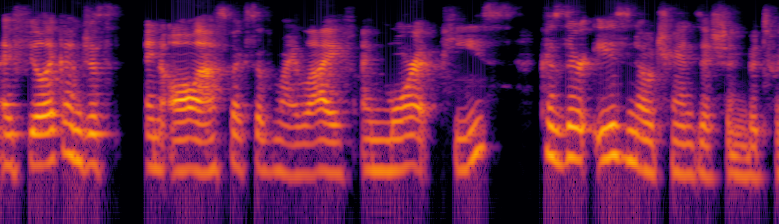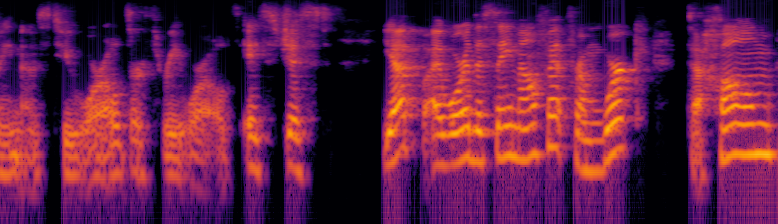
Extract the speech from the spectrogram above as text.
I feel like I'm just in all aspects of my life, I'm more at peace because there is no transition between those two worlds or three worlds. It's just, yep, I wore the same outfit from work to home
